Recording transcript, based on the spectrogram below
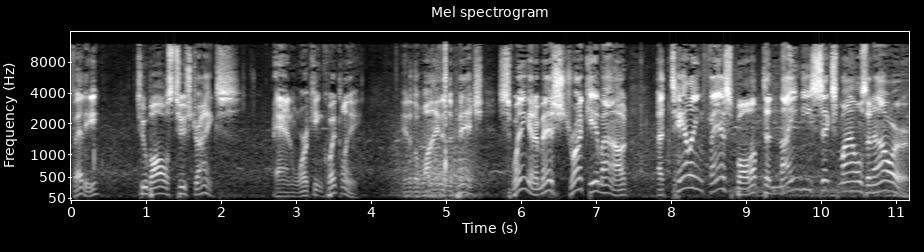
Fedde, two balls, two strikes, and working quickly into the wide and the pitch. Swing and a miss, struck him out. A tailing fastball up to 96 miles an hour.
